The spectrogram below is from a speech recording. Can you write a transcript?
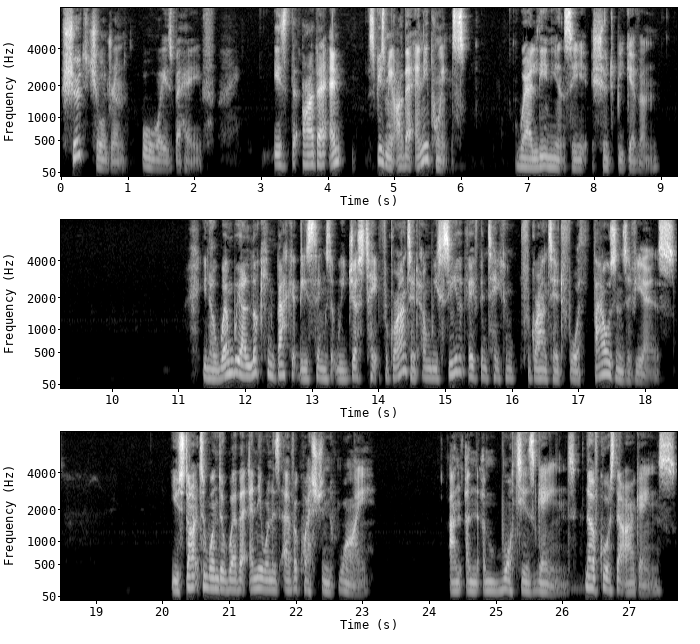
Should children always behave? Is there, are there any, excuse me, are there any points where leniency should be given? You know, when we are looking back at these things that we just take for granted and we see that they've been taken for granted for thousands of years, you start to wonder whether anyone has ever questioned why and, and, and what is gained. Now, of course, there are gains.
